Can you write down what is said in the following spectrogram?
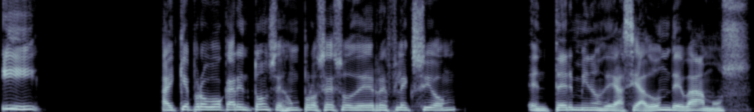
Y hay que provocar entonces un proceso de reflexión en términos de hacia dónde vamos,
